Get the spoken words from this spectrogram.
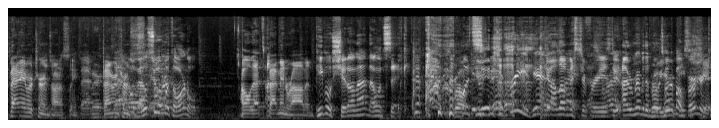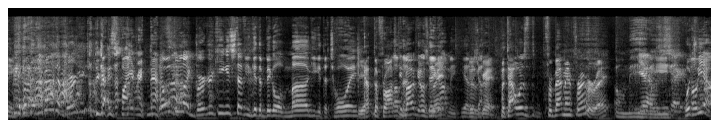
Batman Returns. Honestly, Batman, Returns. is- What's the one with Arnold? Oh, that's Batman Robin. People shit on that. That one's sick. Bro, Mr. Freeze, yeah. Dude, I yeah. love Mr. Freeze, dude. I remember the Bro, talk you're about Burger shit. King. remember the Burger King? You guys fight right now. Don't do like Burger King and stuff. You get the big old mug, you get the toy. Yep, the Frosty Love that. mug. It was They great. got me. Yeah, it was great. me. But that was for Batman Forever, right? Oh man. Yeah, it second- oh yeah,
